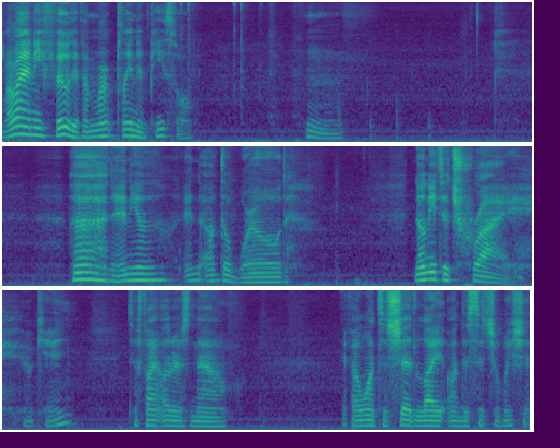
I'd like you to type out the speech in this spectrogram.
why would I need food if I'm playing in peaceful? Hmm. Uh, the end of, end of the world. No need to try. Okay. To find others now. If I want to shed light on this situation.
